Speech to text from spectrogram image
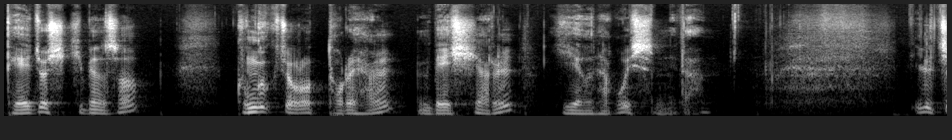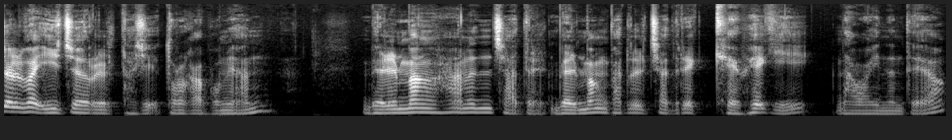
대조시키면서 궁극적으로 도래할 메시아를 예언하고 있습니다. 1절과 2절을 다시 돌아가 보면 멸망하는 자들, 멸망받을 자들의 계획이 나와 있는데요.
